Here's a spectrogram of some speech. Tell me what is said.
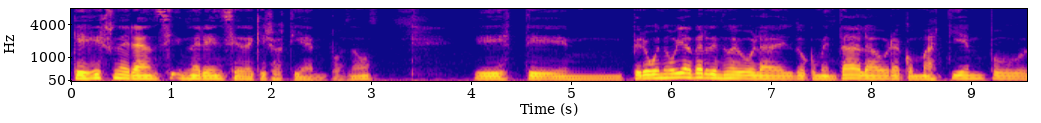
que es una herencia, una herencia de aquellos tiempos, ¿no? Este, pero bueno, voy a ver de nuevo el documental ahora con más tiempo,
